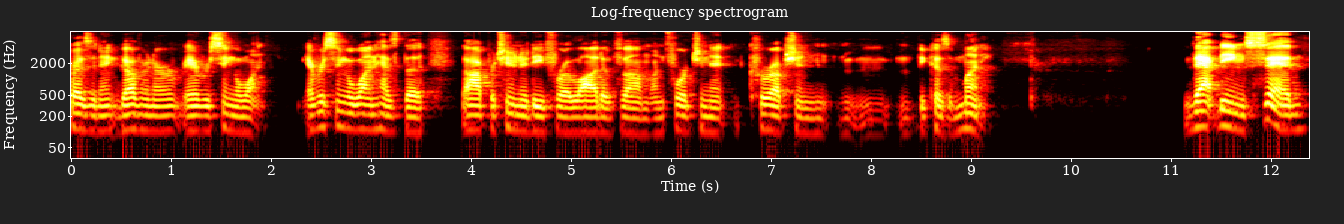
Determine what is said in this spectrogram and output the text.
president, governor, every single one. Every single one has the, the opportunity for a lot of um, unfortunate corruption mm, because of money. That being said,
